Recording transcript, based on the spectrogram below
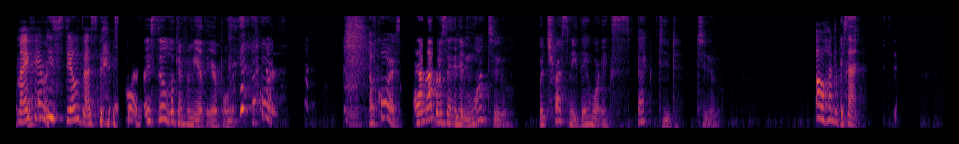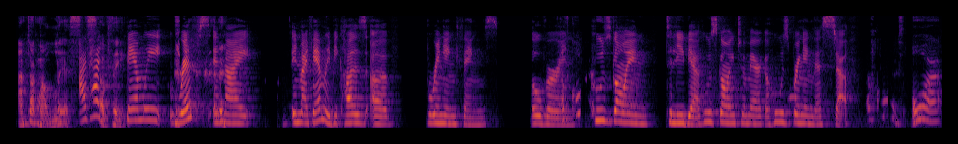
My of family course. still does this. Of course, they still looking for me at the airport. Of course, of course. And I'm not going to say they didn't want to, but trust me, they were expected to. Oh, 100 percent. I'm talking about lists. I've had family rifts in my in my family because of bringing things over and who's going to Libya, who's going to America, who's bringing this stuff. Of course. Or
